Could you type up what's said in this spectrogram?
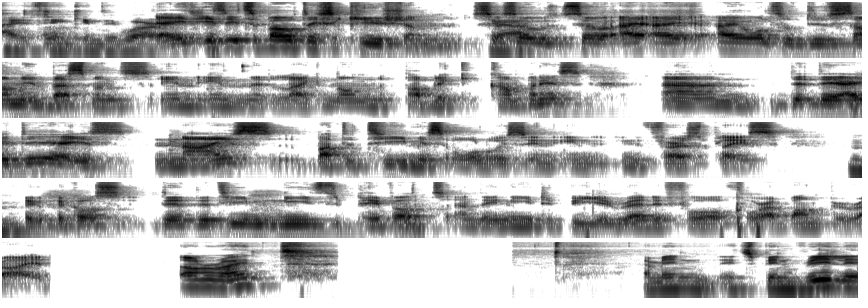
i think in the world yeah, it's, it's about execution so yeah. so so I, I i also do some investments in in like non-public companies and the, the idea is nice but the team is always in in, in first place mm. because the, the team needs to pivot and they need to be ready for for a bumpy ride all right i mean it's been really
